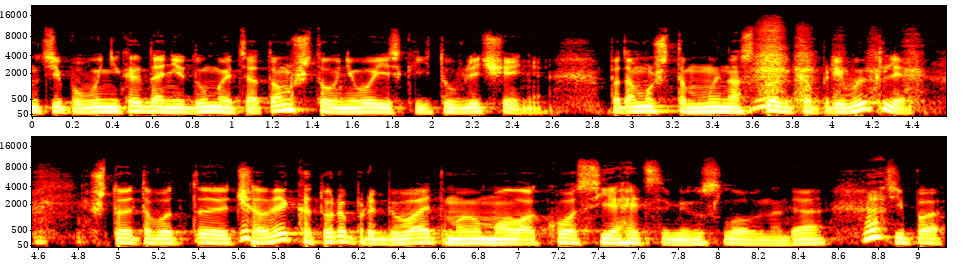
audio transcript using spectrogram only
Ну, типа, вы никогда не думаете о том, что у него есть какие-то увлечения. Потому что мы настолько привыкли, что это вот э, человек, который пробивает мое молоко с яйцами, условно, да? Типа,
